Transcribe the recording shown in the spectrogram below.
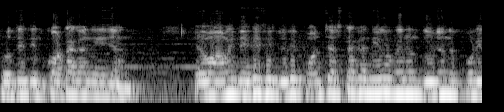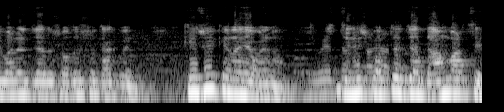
প্রতিদিন ক টাকা নিয়ে যান এবং আমি দেখেছি যদি পঞ্চাশ টাকা নিয়েও বেরোন দুজনের পরিবারের যারা সদস্য থাকবেন কিছুই কেনা যাবে না। জিনিসপত্রের যা দাম বাড়ছে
